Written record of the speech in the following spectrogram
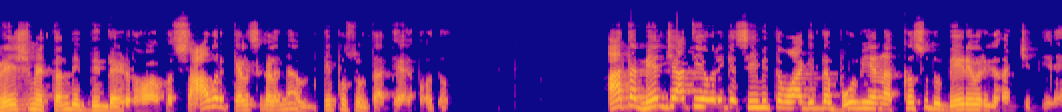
ರೇಷ್ಮೆ ತಂದಿದ್ದಿಂದ ಹಿಡಿದು ಸಾವಿರ ಕೆಲಸಗಳನ್ನ ಟಿಪ್ಪು ಸುಲ್ತಾನ್ ಅಂತ ಆತ ಮೇಲ್ಜಾತಿಯವರಿಗೆ ಸೀಮಿತವಾಗಿದ್ದ ಭೂಮಿಯನ್ನ ಕಸಿದು ಬೇರೆಯವರಿಗೆ ಹಂಚಿದ್ದಿದೆ.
